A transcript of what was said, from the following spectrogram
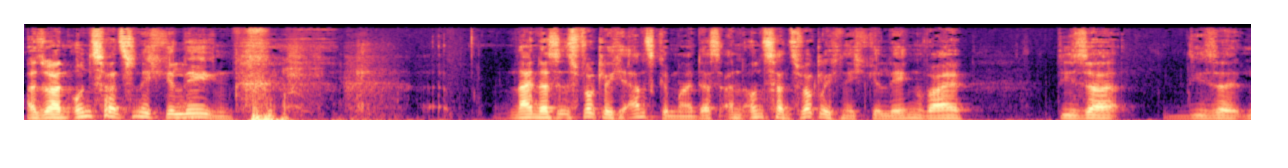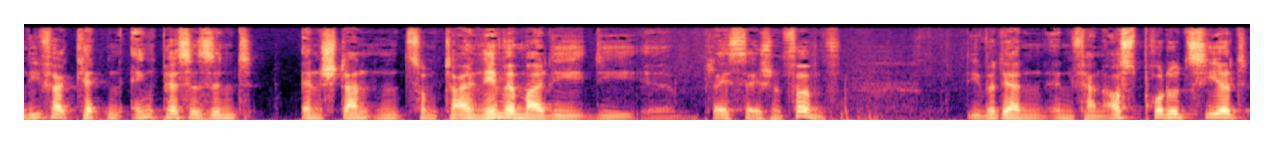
Also an uns hat es nicht gelegen. Nein, das ist wirklich ernst gemeint. Das, an uns hat es wirklich nicht gelegen, weil dieser, diese Lieferkettenengpässe sind entstanden zum Teil, nehmen wir mal die, die äh, PlayStation 5, die wird ja in, in Fernost produziert.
